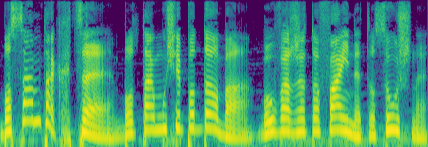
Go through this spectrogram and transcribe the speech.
bo sam tak chce, bo tak mu się podoba, bo uważa, że to fajne, to słuszne.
